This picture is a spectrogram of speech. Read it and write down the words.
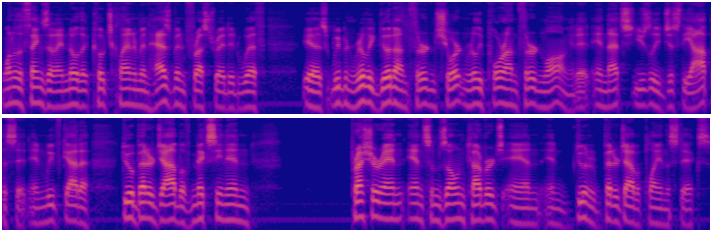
One of the things that I know that Coach Klanderman has been frustrated with is we've been really good on third and short and really poor on third and long. And, it, and that's usually just the opposite. And we've got to do a better job of mixing in pressure and, and some zone coverage and, and doing a better job of playing the sticks.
